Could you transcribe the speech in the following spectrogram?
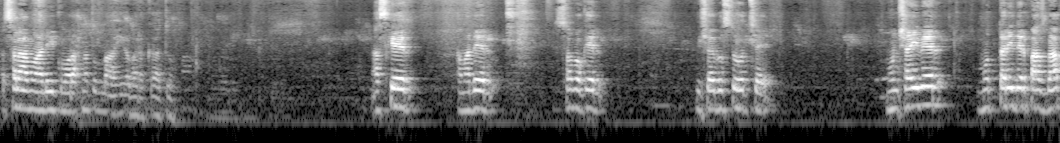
আসসালামু আলাইকুম রহমতুল্লাহ বারকাত আজকের আমাদের সবকের বিষয়বস্তু হচ্ছে মুন সাহিবের মুত্তারিদের পাঁচ বাপ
